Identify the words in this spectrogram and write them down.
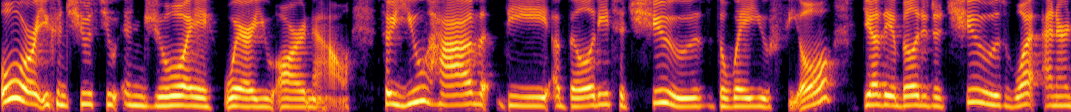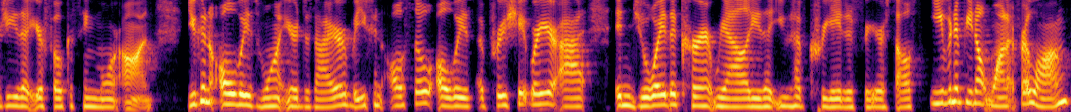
or you can choose to enjoy where you are now. So you have the ability to choose the way you feel. You have the ability to choose what energy that you're focusing more on. You can always want your desire, but you can also always appreciate where you're at, enjoy the current reality that you have created for yourself, even if you don't want it for long.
